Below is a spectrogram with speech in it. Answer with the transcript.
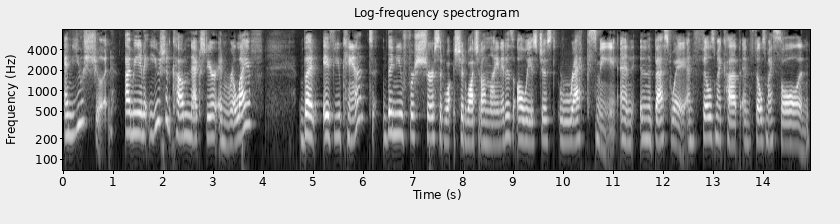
and you should. I mean, you should come next year in real life but if you can't, then you for sure should, should watch it online. It is always just wrecks me and in the best way and fills my cup and fills my soul and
